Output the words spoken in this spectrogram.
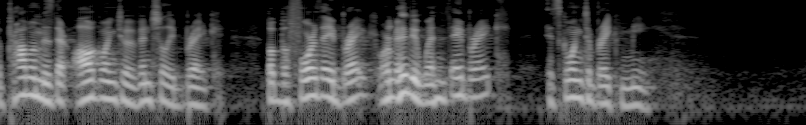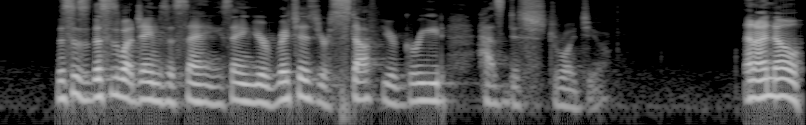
the problem is they're all going to eventually break. But before they break, or maybe when they break, it's going to break me. This is, this is what James is saying. He's saying, Your riches, your stuff, your greed has destroyed you. And I know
